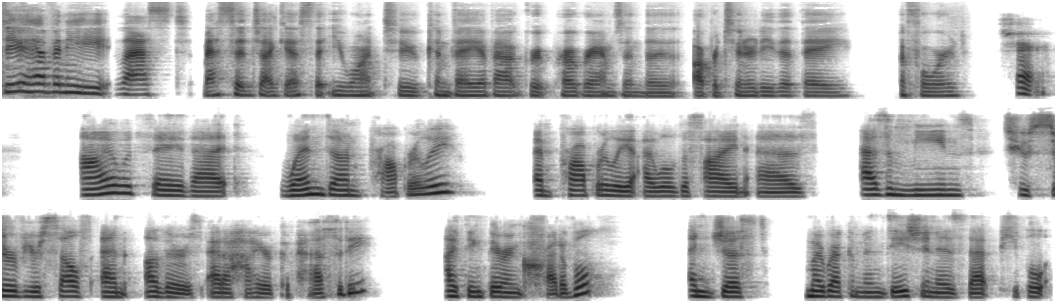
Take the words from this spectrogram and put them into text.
Do you have any last message, I guess, that you want to convey about group programs and the opportunity that they afford? Sure. I would say that when done properly, and properly I will define as as a means to serve yourself and others at a higher capacity, I think they're incredible. And just my recommendation is that people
